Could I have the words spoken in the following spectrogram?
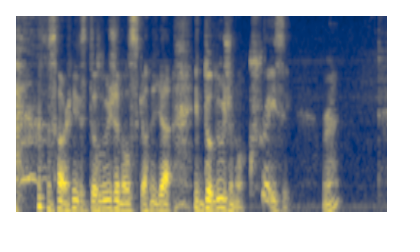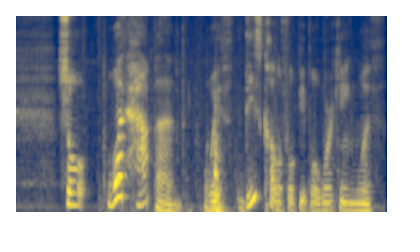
sorry he's delusional Scott yeah delusional. Crazy right? So what happened with these colorful people working with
